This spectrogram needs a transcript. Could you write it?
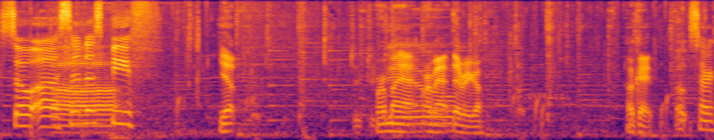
So uh, send us beef. Yep. Where am I at? Where am I at? There we go. Okay. Oh, sorry.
